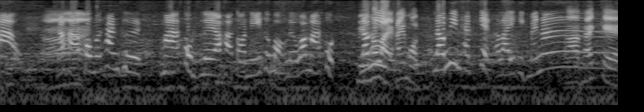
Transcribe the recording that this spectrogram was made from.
9,900นะคะ โปรโมชั่นคือมาสุดเลยอะค่ะ ตอนนี้คือบอกเลยว่ามาสุดมีแล้วเท่าไหร่ให้หมด แล้วมีแพ็กเกจอะไรอีกไหมนะอ่าแพ็กเกจ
